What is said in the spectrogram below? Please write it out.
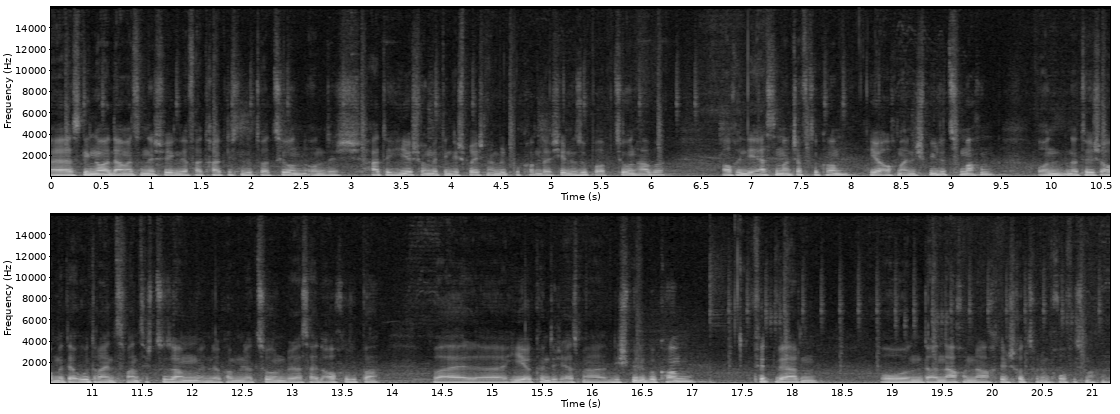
Äh, es ging aber damals noch nicht wegen der vertraglichen Situation und ich hatte hier schon mit den Gesprächen mitbekommen, dass ich hier eine super Option habe, auch in die erste Mannschaft zu kommen, hier auch meine Spiele zu machen und natürlich auch mit der U23 zusammen in der Kombination wäre das halt auch super, weil äh, hier könnte ich erstmal die Spiele bekommen, fit werden und dann nach und nach den Schritt zu den Profis machen.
